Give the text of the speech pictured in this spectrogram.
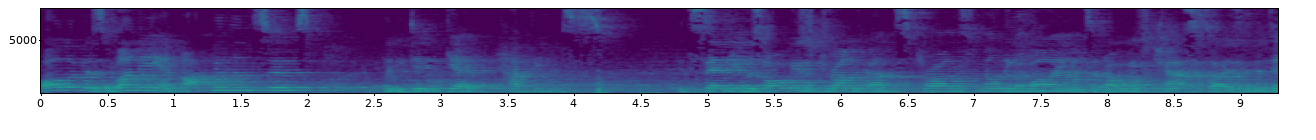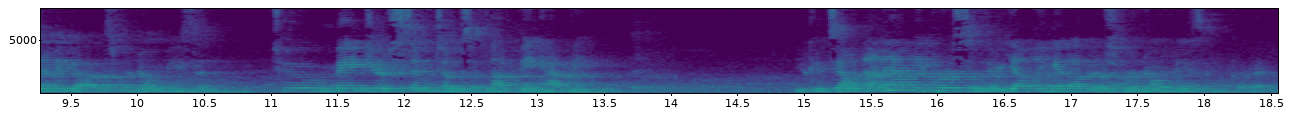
all of his money and opulences, but he didn't get happiness. It said he was always drunk on strong smelling wines and always chastising the demigods for no reason. Two major symptoms of not being happy. You can tell an unhappy person they're yelling at others for no reason, correct?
